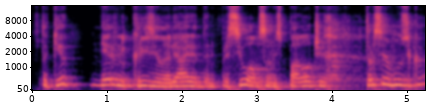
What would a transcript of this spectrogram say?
в такива нервни кризи, нали, айде да не пресилвам, съм изпадал, че търся музика,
